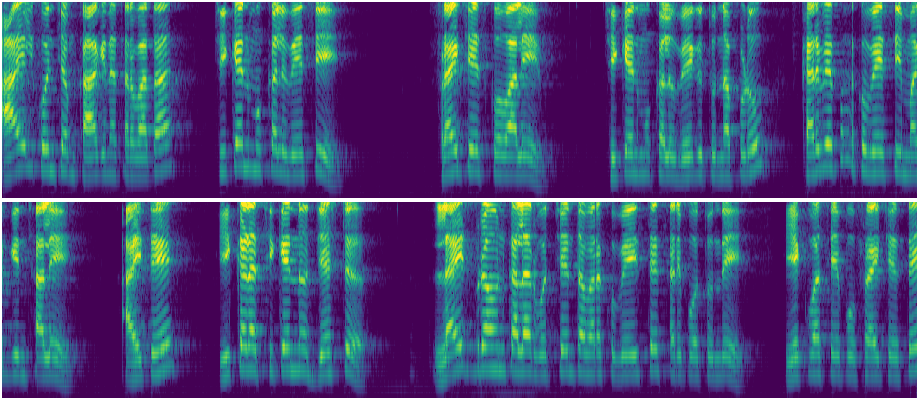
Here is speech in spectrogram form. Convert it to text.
ఆయిల్ కొంచెం కాగిన తర్వాత చికెన్ ముక్కలు వేసి ఫ్రై చేసుకోవాలి. చికెన్ ముక్కలు వేగుతున్నప్పుడు కరివేపాకు వేసి మగ్గించాలి. అయితే ఇక్కడ చికెన్ను జస్ట్ లైట్ బ్రౌన్ కలర్ వచ్చేంత వరకు వేయిస్తే సరిపోతుంది. ఎక్కువసేపు ఫ్రై చేస్తే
